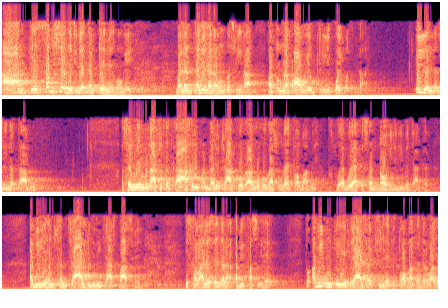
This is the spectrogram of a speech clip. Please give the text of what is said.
آگ کے سب سے نچلے طبقے میں ہوں گے۔ ولن تجد لهم بصیرہ اور تم نہ پاؤ گے ان کے لیے کوئی مددگار۔ الزین تابو۔ اصل میں منافقت کا آخری پردہ جو چاک ہوگا، وہ ہوگا سورہ توبہ میں۔ سورہ گویا کے سن نو ہجری میں جا کر۔ ابھی یہ ہم سن چار ہجری کے آس پاس ہیں۔ اس حوالے سے ذرا ابھی فصل ہے۔ تو ابھی ان کے لیے رعایت رکھی ہے کہ توبہ کا دروازہ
